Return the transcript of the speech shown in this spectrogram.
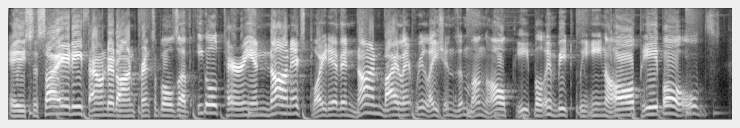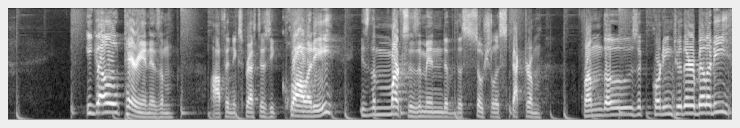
a society founded on principles of egalitarian, non exploitive, and non violent relations among all people and between all peoples. Egalitarianism, often expressed as equality, is the Marxism end of the socialist spectrum, from those according to their ability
